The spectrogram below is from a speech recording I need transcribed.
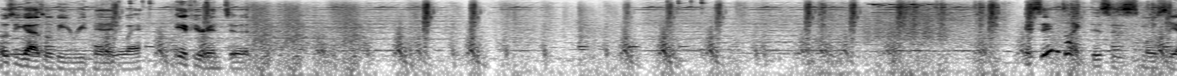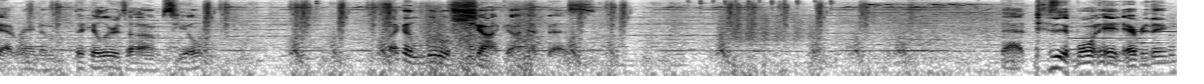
Most of you guys will be reading it anyway, if you're into it. It seems like this is mostly at random. The healer's um, seal. Like a little shotgun at best. That it won't hit everything.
